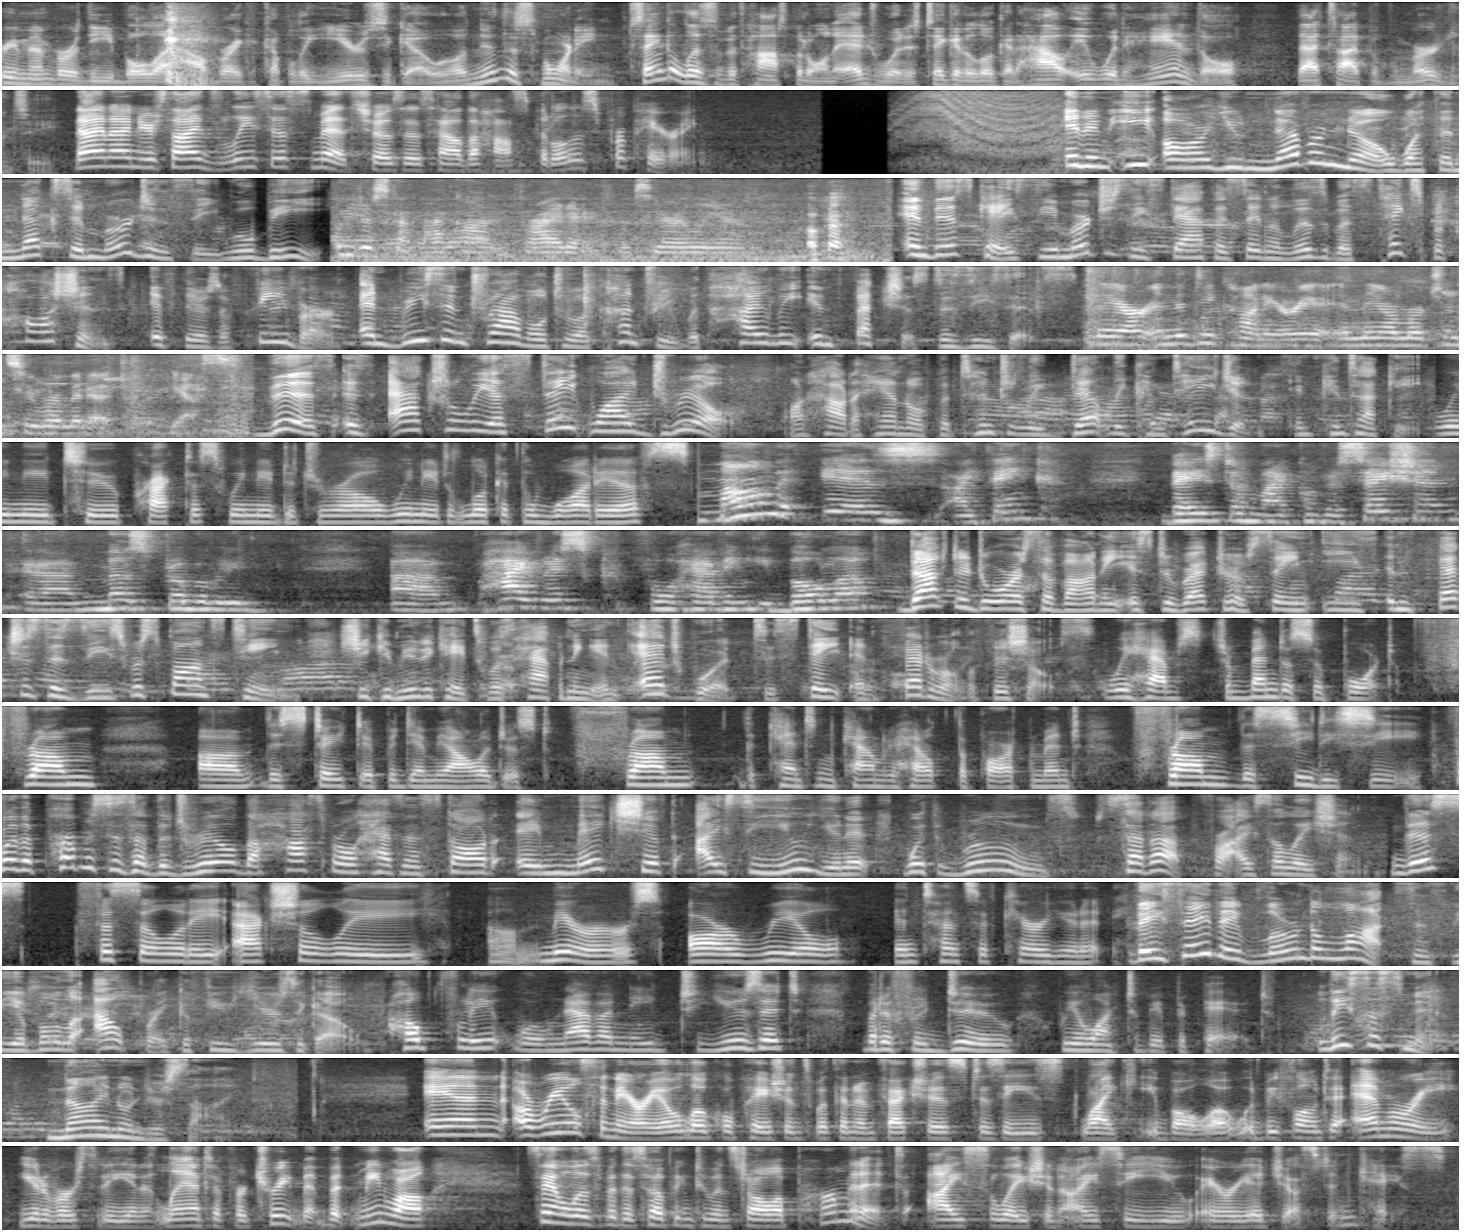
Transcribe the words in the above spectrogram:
Remember the Ebola outbreak a couple of years ago? Well, new this morning, St. Elizabeth Hospital in Edgewood is taking a look at how it would handle that type of emergency. 9 on your side's Lisa Smith shows us how the hospital is preparing. In an ER, you never know what the next emergency will be. We just got back on Friday from Sierra Leone. Okay. In this case, the emergency staff at St. Elizabeth's takes precautions if there's a fever and recent travel to a country with highly infectious diseases. They are in the decon area in the emergency room at Edgewood, yes. This is actually a statewide drill on how to handle potentially deadly contagion in Kentucky. We need to practice, we need to drill, we need to look at the what ifs. Mom is, I think, based on my conversation, uh, most probably um, high risk for having Ebola. Dr. Dora Savani is director of St. E's Infectious Disease Response Team. She communicates what's happening in Edgewood to state and federal officials. We have tremendous support from um, the state epidemiologist, from the Kenton County Health Department, from the CDC. For the purposes of the drill, the hospital has installed a makeshift ICU unit with rooms set up for isolation. This facility actually um, mirrors our real intensive care unit. They say they've learned a lot since the Ebola outbreak a few years ago. Hopefully, we'll never need to use it, but if we do, we want to be prepared. Lisa Smith, 9 on your side. In a real scenario, local patients with an infectious disease like Ebola would be flown to Emory University in Atlanta for treatment. But meanwhile, St. Elizabeth is hoping to install a permanent isolation ICU area just in case.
